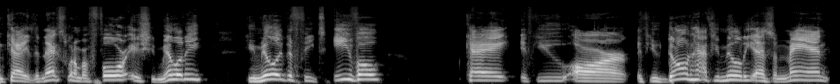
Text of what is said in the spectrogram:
Okay, the next one, number four, is humility. Humility defeats evil. Okay, if you are if you don't have humility as a man,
